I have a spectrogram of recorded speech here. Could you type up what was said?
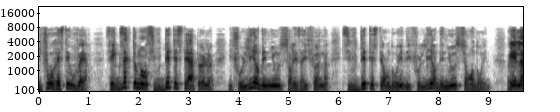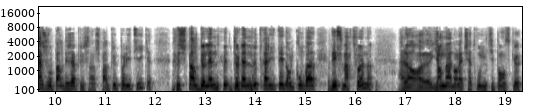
Il faut rester ouvert. C'est exactement, si vous détestez Apple, il faut lire des news sur les iPhones. Si vous détestez Android, il faut lire des news sur Android. Vous voyez, là, je vous parle déjà plus. Hein. Je parle plus de politique. je parle de la, neutralité dans le combat des smartphones. Alors, il euh, y en a dans la chatroom qui pensent que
